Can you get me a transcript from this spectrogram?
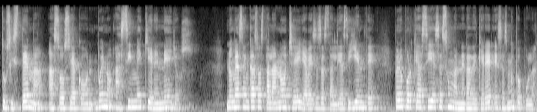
tu sistema asocia con, bueno, así me quieren ellos. No me hacen caso hasta la noche y a veces hasta el día siguiente, pero porque así esa es su manera de querer, esa es muy popular.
